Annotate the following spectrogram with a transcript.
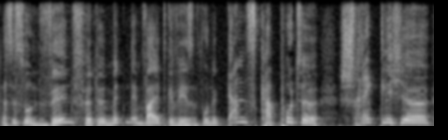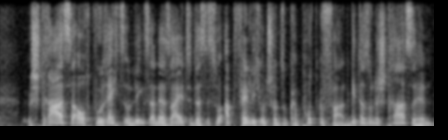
Das ist so ein Villenviertel mitten im Wald gewesen, wo eine ganz kaputte, schreckliche Straße auch, wo rechts und links an der Seite, das ist so abfällig und schon so kaputt gefahren. Geht da so eine Straße hin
